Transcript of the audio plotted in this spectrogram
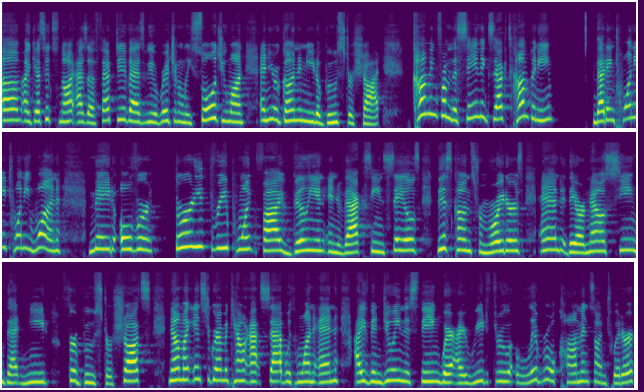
um, I guess it's not as effective as we originally sold you on, and you're going to need a booster shot. Coming from the same exact company that in 2021 made over 33.5 billion in vaccine sales. This comes from Reuters and they are now seeing that need for booster shots. Now my Instagram account at Sab with one N, I've been doing this thing where I read through liberal comments on Twitter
